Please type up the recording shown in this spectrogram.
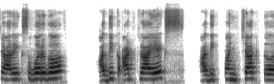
चार एक्स वर्ग अधिक अठरा एक्स अधिक पंच्याहत्तर.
